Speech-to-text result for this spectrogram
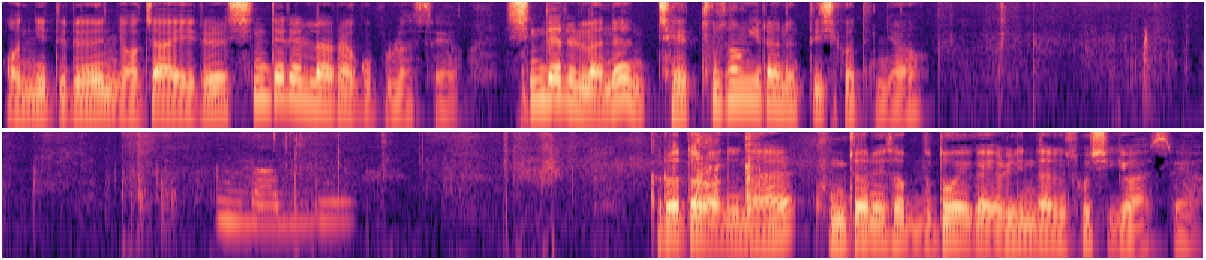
언니들은 여자아이를 신데렐라라고 불렀어요. 신데렐라는 제투성이라는 뜻이거든요. 그러던 어느 날 궁전에서 무도회가 열린다는 소식이 왔어요.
